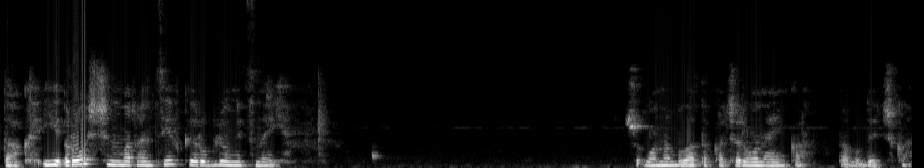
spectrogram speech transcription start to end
Так, і розчин марганцівки роблю міцний. Щоб вона була така червоненька, та водичка.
